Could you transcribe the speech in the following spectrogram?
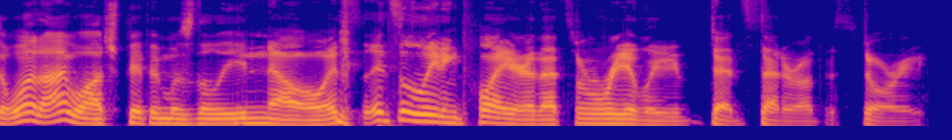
The one I watched, Pippin was the lead. No, it's it's the leading player that's really dead center of the story.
